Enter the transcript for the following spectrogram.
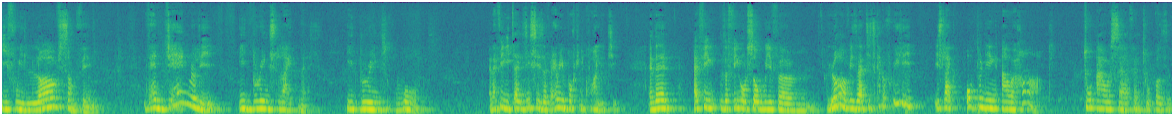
if we love something, then generally it brings lightness, it brings warmth. And I think it, this is a very important quality. And then I think the thing also with um, love is that it's kind of really, it's like opening our heart to ourselves and to others.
